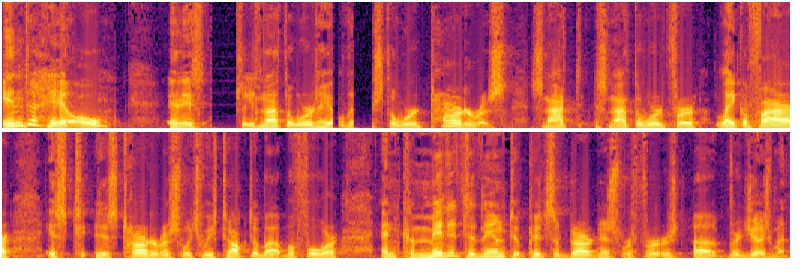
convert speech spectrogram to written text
into hell, and it's it's not the word hell. It's the word Tartarus. It's not. It's not the word for lake of fire. It's, it's Tartarus, which we've talked about before. And committed to them to pits of darkness refers uh, for judgment.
